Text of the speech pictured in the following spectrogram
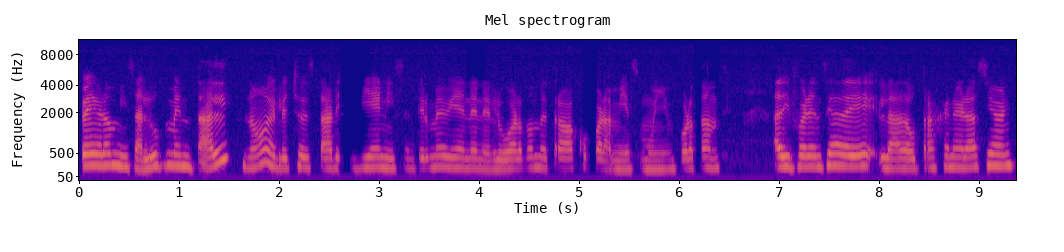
pero mi salud mental, ¿no? El hecho de estar bien y sentirme bien en el lugar donde trabajo para mí es muy importante. A diferencia de la otra generación,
